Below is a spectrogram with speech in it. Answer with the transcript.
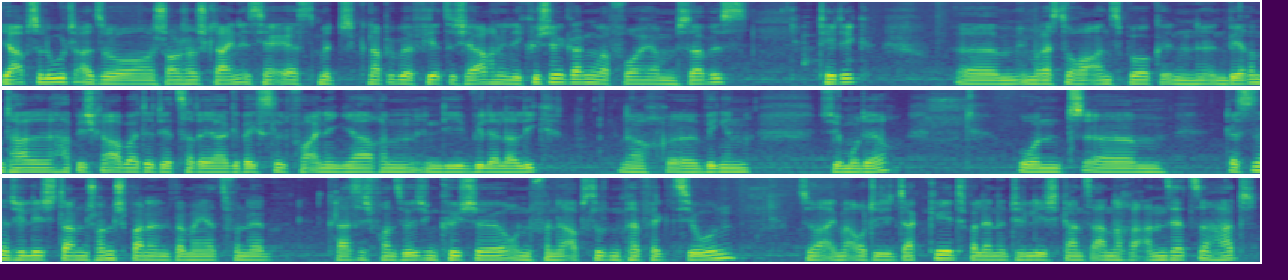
ja, absolut. Also Jean-Jacques Klein ist ja erst mit knapp über 40 Jahren in die Küche gegangen, war vorher im Service tätig. Ähm, Im Restaurant Ansburg in, in Bärental habe ich gearbeitet. Jetzt hat er ja gewechselt vor einigen Jahren in die Villa La Ligue nach äh, Wingen, sur Moder. Und ähm, das ist natürlich dann schon spannend, wenn man jetzt von der klassisch französischen Küche und von der absoluten Perfektion zu einem Autodidakt geht, weil er natürlich ganz andere Ansätze hat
